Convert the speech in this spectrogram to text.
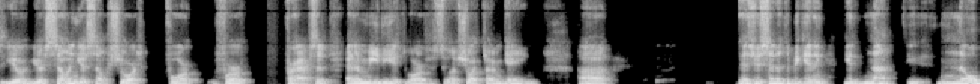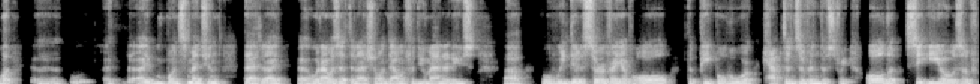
you're you're selling yourself short for for perhaps a, an immediate or short term gain. Uh, as you said at the beginning, you not no, but uh, I once mentioned that I, uh, when I was at the National Endowment for the Humanities, uh, we did a survey of all the people who were captains of industry, all the CEOs of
